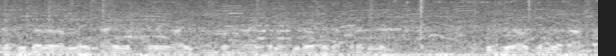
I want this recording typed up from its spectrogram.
नाहीत ना उद्या चाललंय काय होतंय काय समजा नाही बायकोला फिरवते जत्रा दिवस कुठे फिरावतो बोलता आता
